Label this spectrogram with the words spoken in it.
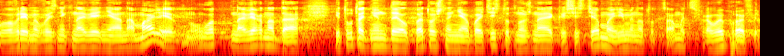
во время возникновения аномалии, ну вот, наверное, да. И тут одним DLP точно не обойтись, тут нужна экосистема, именно тот самый цифровой профиль.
